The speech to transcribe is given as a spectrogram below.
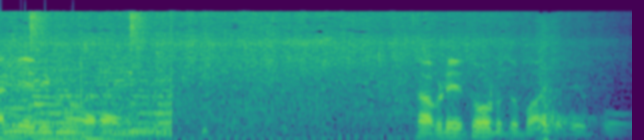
தண்ணி அதிகமாக வராது. அப்படியே தோட்டத்தை பார்த்துட்டே போவோம்.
